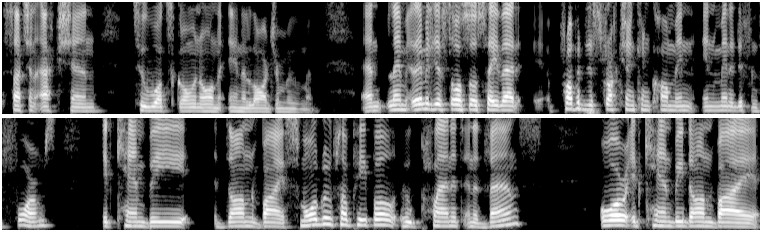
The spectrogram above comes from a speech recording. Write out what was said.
such an action to what's going on in a larger movement. And let me, let me just also say that property destruction can come in, in many different forms. It can be done by small groups of people who plan it in advance, or it can be done by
